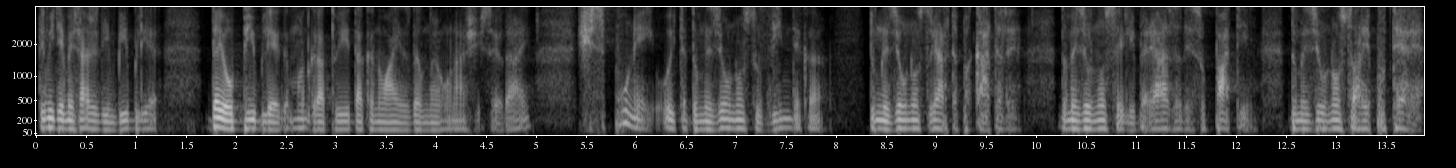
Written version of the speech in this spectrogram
trimite mesaje din Biblie, dă o Biblie în mod gratuit, dacă nu ai, îți dăm noi una și să-i dai. Și spune uite, Dumnezeu nostru vindecă, Dumnezeu nostru iartă păcatele, Dumnezeu nostru eliberează de sub patim, Dumnezeu nostru are putere.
